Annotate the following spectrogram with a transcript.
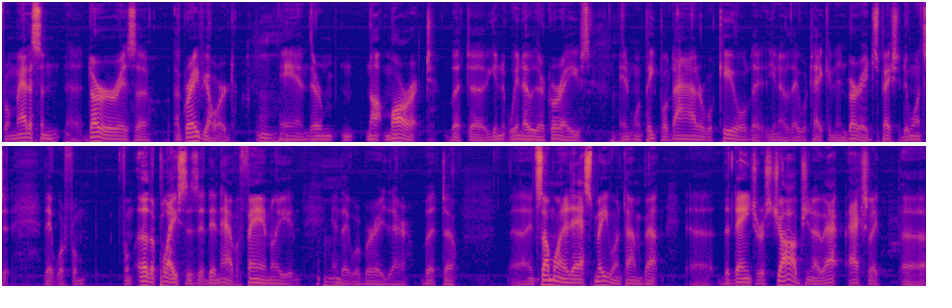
from Madison uh, Derr is a, a graveyard, Mm-hmm. and they're m- not marked, but uh, you know, we know their graves. Mm-hmm. And when people died or were killed, uh, you know they were taken and buried, especially the ones that, that were from from other places that didn't have a family, and, Mm-hmm. and they were buried there. But uh, uh, and someone had asked me one time about the dangerous jobs, you know, a- actually uh,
